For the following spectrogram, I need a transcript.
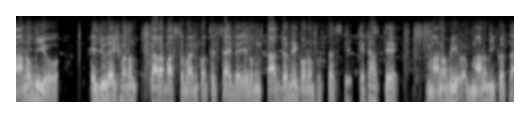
মানবীয়, এই জুলাই সনদ তারা বাস্তবায়ন করতে চাইলো এবং তার জন্যই গণভোট আছে এটা হচ্ছে মানবিক মানবিকতা।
